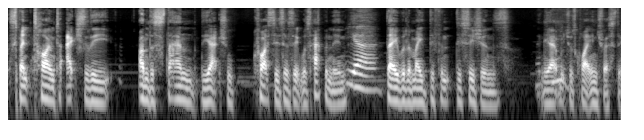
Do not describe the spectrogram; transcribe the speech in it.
spent time to actually understand the actual crisis as it was happening Yeah. they would have made different decisions. Yeah, which was quite interesting.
